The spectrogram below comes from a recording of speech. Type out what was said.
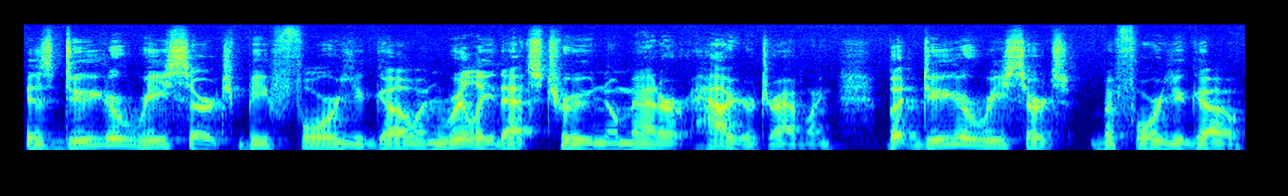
is do your research before you go. And really, that's true no matter how you're traveling. But do your research before you go.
